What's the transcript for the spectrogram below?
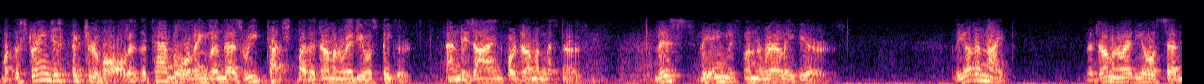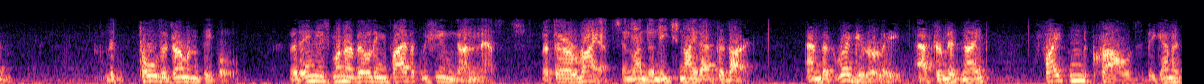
But the strangest picture of all is the tableau of England as retouched by the German radio speakers and designed for German listeners. This the Englishman rarely hears. The other night, the German radio said, that told the German people that Englishmen are building private machine gun nests, that there are riots in London each night after dark, and that regularly, after midnight, frightened crowds began a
